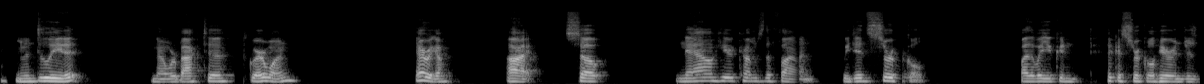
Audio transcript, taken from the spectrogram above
I'm going to delete it. Now we're back to square one. There we go. All right. So now here comes the fun. We did circle. By the way, you can pick a circle here and just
